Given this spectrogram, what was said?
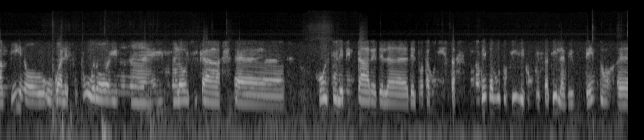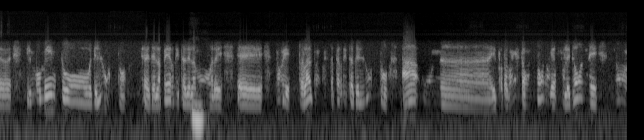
bambino uguale futuro in una, in una logica eh, molto elementare del, del, protagonista. Non avendo avuto figli con questa figlia, vivendo eh, il momento del lutto, cioè della perdita dell'amore, eh, dove tra l'altro in questa perdita del lutto un, uh, il protagonista ha un tono verso le donne non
